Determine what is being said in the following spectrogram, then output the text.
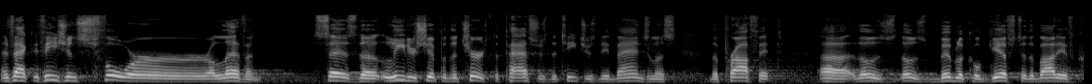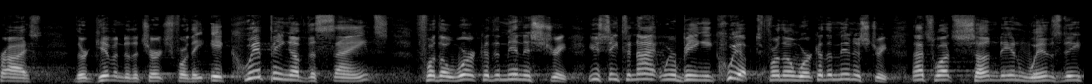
In fact, Ephesians 4 11 says the leadership of the church, the pastors, the teachers, the evangelists, the prophet, uh, those, those biblical gifts to the body of Christ, they're given to the church for the equipping of the saints for the work of the ministry. You see, tonight we're being equipped for the work of the ministry. That's what Sunday and Wednesday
